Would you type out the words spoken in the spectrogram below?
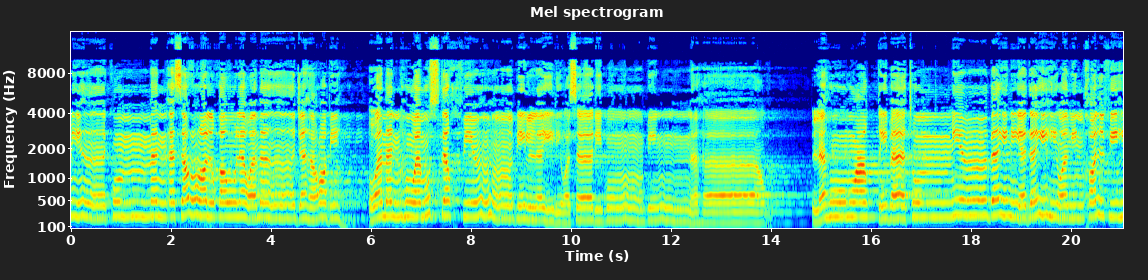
منكم من أسر القول ومن جهر به ومن هو مستخف بالليل وسارب بالنهار له معقبات من بين يديه ومن خلفه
